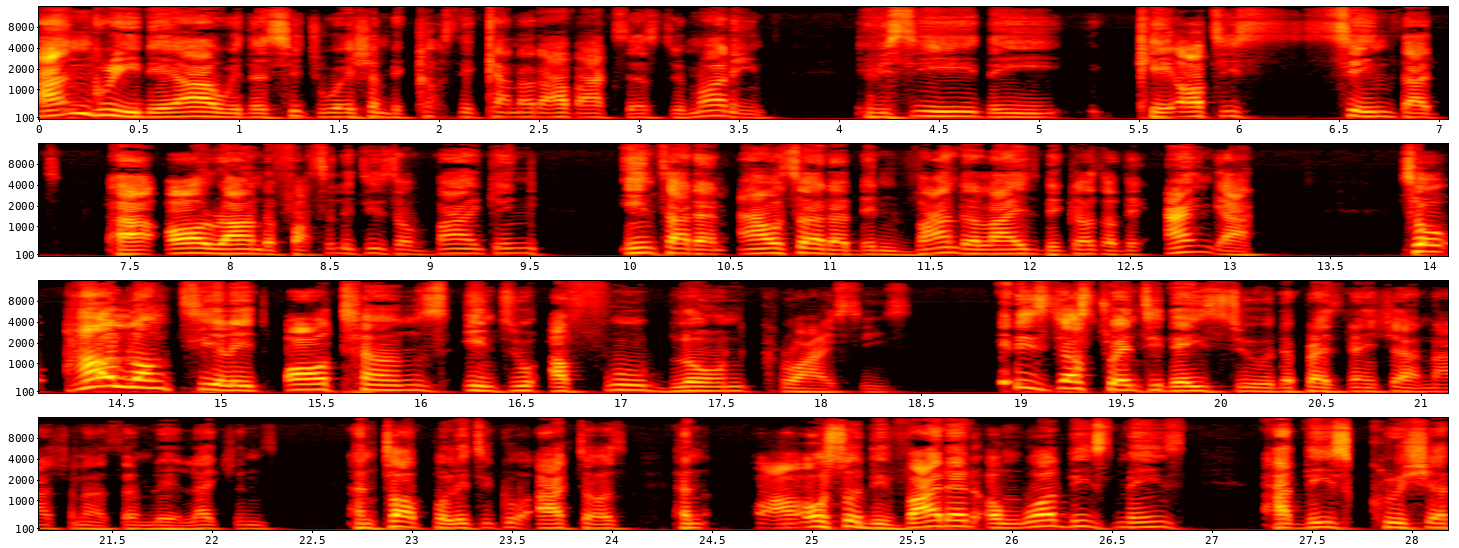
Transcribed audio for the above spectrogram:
angry they are with the situation because they cannot have access to money. If you see the chaotic scenes that are all around the facilities of banking, inside and outside, have been vandalized because of the anger. So, how long till it all turns into a full blown crisis? It is just 20 days to the presidential and national assembly elections, and top political actors and are also divided on what this means at this crucial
